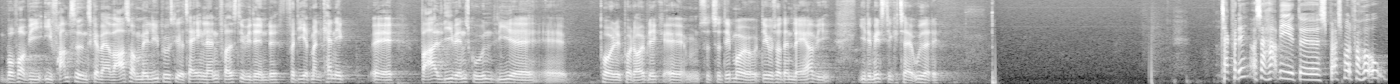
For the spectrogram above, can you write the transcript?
hvorfor vi i fremtiden skal være varsomme med lige pludselig at tage en eller anden fredsdividende, fordi at man kan ikke øh, bare lige vende skuden lige øh, øh, på, et, på et øjeblik. Øh, så så det, må jo, det er jo så den lære, vi i det mindste kan tage ud af det. Tak for det. Og så har vi et øh, spørgsmål fra HO.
